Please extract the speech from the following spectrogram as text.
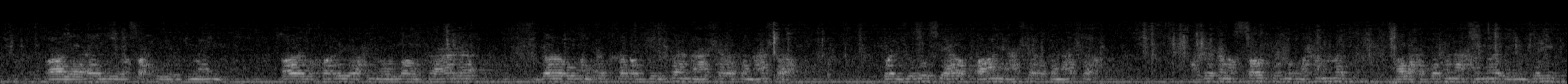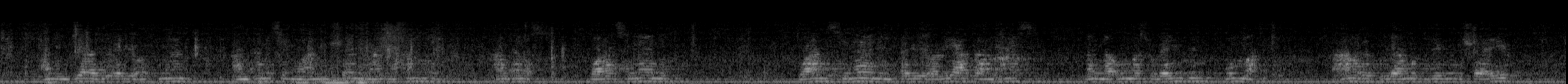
وعلى آله وصحبه أجمعين قال البخاري رحمه الله تعالى باب من أدخل الضيفان عشرة عشرة والجلوس على الطعام عشرة عشرة. حدثنا الصوت بن محمد قال حدثنا حماد بن زيد عن الجعد أبي عثمان عن أنس وعن هشام عن محمد عن أنس وعن سنان وعن سنان أبي ربيعة عن أنس أن أم سليم أمة عمدت إلى مد من شعير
